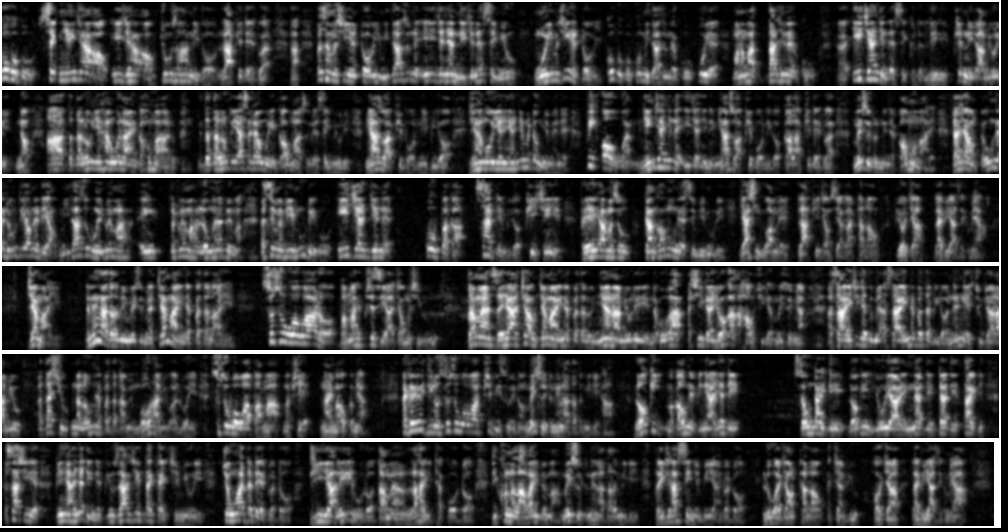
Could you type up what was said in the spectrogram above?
ကိုကိုကိုစိတ်ငြိမ်းချမ်းအောင်အေးချမ်းအောင်ကြိုးစားနေတော့လာဖြစ်တဲ့အတွက်ဟာပတ်စံမရှိရင်တော်ပြီးမိသားစုနဲ့အေးအေးချမ်းချမ်းနေခြင်းတဲ့စိတ်မျိုးငွေမရှိရင်တော်ပြီးကိုကိုကိုကိုမိသားစုနဲ့ကိုကိုရဲ့မောင်နှမသားချင်းနဲ့ကိုအဲအေးချမ်းခြင်းတဲ့စိတ်ကလေးတွေဖြစ်နေတာမျိုးတွေနော်ဟာတတလုံးရဟန်းဝစ်လိုက်ရင်ကောင်းမှာလို့တတလုံးတရားစကားဝင်ကောင်းမှာဆိုတဲ့စိတ်မျိုးတွေများစွာဖြစ်ပေါ်နေပြီးတော့ရန်ကိုရန်ရန်ညှမတုံမြင်မဲနဲ့ပြီးအော့ဝမ်ငိမ့်ချမ်းခြင်းနဲ့အေးချမ်းခြင်းတွေများစွာဖြစ်ပေါ်နေတော့ကာလာဖြစ်တဲ့အတွက်မိတ်ဆွေတို့အနေနဲ့ကောင်းမွန်ပါတယ်ဒါကြောင့်တဦးနဲ့တဦးတယောက်နဲ့တယောက်မိသားစုဝင်တွင်းမှာအိမ်အတွင်းမှာလုပ်ငန်းအတွင်းမှာအစင်မပြေမှုတွေကိုအေးချမ်းခြင်းနဲ့ကိုယ့်ဘက်ကစတင်ပြီးတော့ဖြည့်ချင်းရင်ဘယ်ရမဆိုကံကောင်းမှုနဲ့အစဉ်ပြေမှုတွေရရှိသွားမယ်လဖြစ်ကြောင်းဆရာကထပ်လောင်းပြောကြားလိုက်ပါရစေခင်ဗျာကျမ်းမာရေးတနင်္လာတော်သမီးမိတ်ဆွေများကျမ်းမာရေးနဲ့ပတ်သက်လာရင်ဆွဆူဝါးဝါတော့ဘာမှဖြစ်เสียအကြောင်းမရှိဘူး တမန်ဇရာကြောင့်ကျမ်းမာရေးနဲ့ပတ်သက်လို့ညံနာမျိုးလေးတွေငကိုကအရှိကယောဂအဟောင်းရှိတဲ့မိတ်ဆွေများအစာရင်ရှိတဲ့သူများအစာရင်နဲ့ပတ်သက်ပြီးတော့နည်းငယ်ချူကြတာမျိုးအသက်ရှူနှလုံးနဲ့ပတ်သက်တာမျိုးမောတာမျိုးကလွှဲရင်ဆွဆူဝါးဝါဘာမှမဖြစ်နိုင်ပါဘူးခင်ဗျာအကယ်၍ဒီလိုဆွဆူဝါးဝါဖြစ်ပြီဆိုရင်တော့မိတ်ဆွေတနင်္လာသားသမီးတွေဟာလောကီမကောင်းတဲ့ပညာရက်တွေ စုံတိုက်တွေလောကီရိုးရာတွေနတ်တွေဓာတ်တွေတိုက်တွေအစရှိတဲ့ပညာရက်တွေနဲ့ပြူစားခြင်းတိုက်ခိုက်ခြင်းမျိုးတွေကြုံရတတ်တဲ့အတွက်တော့ဒီအရာလေးတွေကိုတော့တာမန်လာရီထက်ကောတော့ဒီခုနှစ်လပိုင်းတွင်မှာမိတ်ဆွေတနင်္လာသားသမီးတွေတတိချာဆင်ကျင်ပေးရန်အတွက်တော့လိုအပ်ကြောင်းထပ်လောင်းအကြံပြုဟောကြားလိုက်ပါရစေခင်ဗျာ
